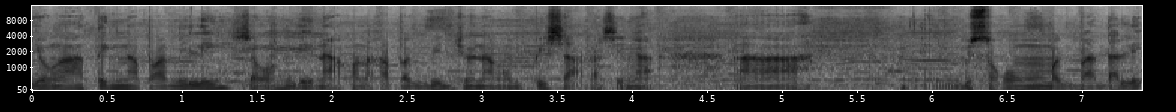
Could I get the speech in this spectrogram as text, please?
yung ating napamili so hindi na ako nakapag-video ng umpisa kasi nga ah, gusto kong magpadali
